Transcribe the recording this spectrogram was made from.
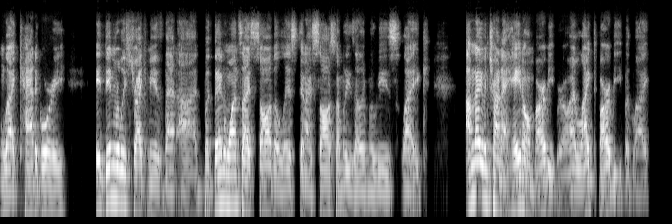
like category, it didn't really strike me as that odd. But then once I saw the list and I saw some of these other movies, like I'm not even trying to hate on Barbie, bro. I liked Barbie, but like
